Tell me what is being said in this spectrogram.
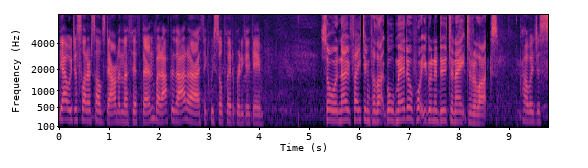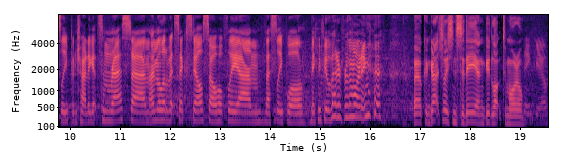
yeah, we just let ourselves down in the fifth end, but after that, uh, I think we still played a pretty good game. So now fighting for that gold medal. What are you going to do tonight to relax? Probably just sleep and try to get some rest. Um, I'm a little bit sick still, so hopefully um, that sleep will make me feel better for the morning. Well, congratulations today and good luck tomorrow. Thank you.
